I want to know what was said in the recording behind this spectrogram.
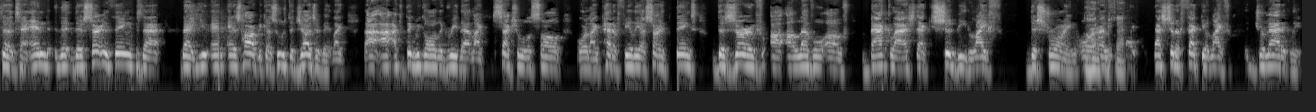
to to end. The, there's certain things that that you and, and it's hard because who's the judge of it? Like I, I think we can all agree that like sexual assault or like pedophilia certain things deserve a, a level of backlash that should be life destroying or like, that should affect your life dramatically.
